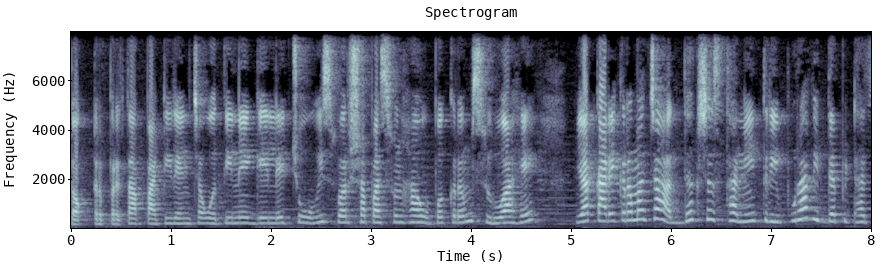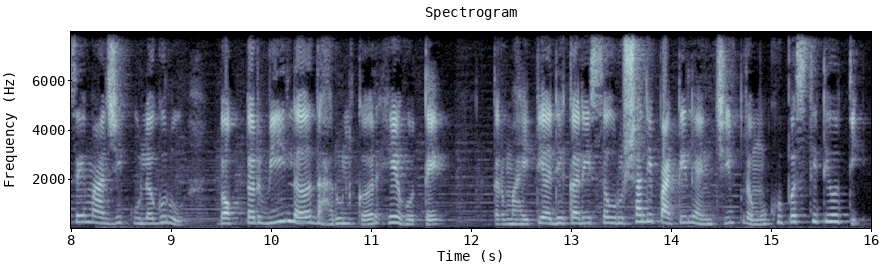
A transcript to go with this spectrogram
डॉक्टर प्रताप पाटील यांच्या वतीने गेले चोवीस वर्षापासून हा उपक्रम सुरू आहे. या कार्यक्रमाच्या अध्यक्षस्थानी त्रिपुरा विद्यापीठाचे माजी कुलगुरू डॉक्टर वी ल धारुलकर हे होते. तर माहिती अधिकारी सौ वृषाली पाटील यांची प्रमुख उपस्थिती होती.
